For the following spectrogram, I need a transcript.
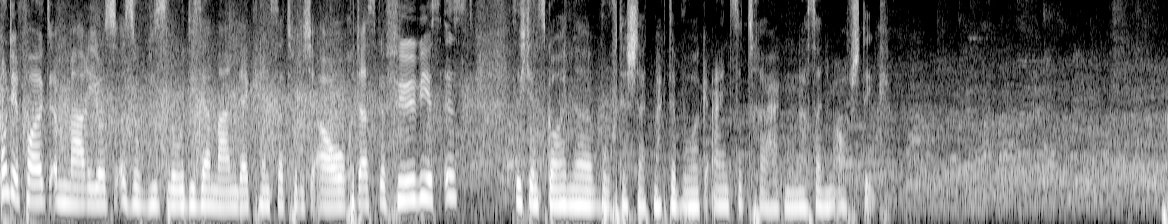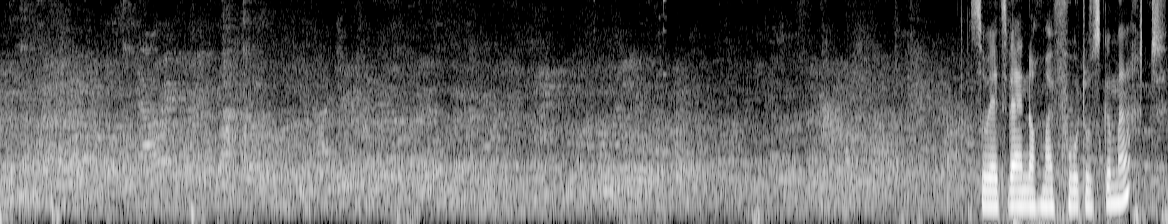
Und ihr folgt Marius Sowieslo, dieser Mann, der kennt natürlich auch das Gefühl, wie es ist, sich ins goldene Buch der Stadt Magdeburg einzutragen nach seinem Aufstieg. So, jetzt werden noch mal Fotos gemacht.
